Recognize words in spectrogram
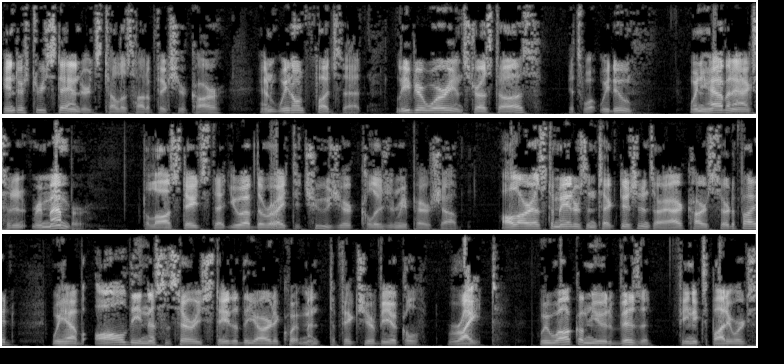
Industry standards tell us how to fix your car, and we don't fudge that. Leave your worry and stress to us. It's what we do. When you have an accident, remember the law states that you have the right to choose your collision repair shop. All our estimators and technicians are I-CAR certified. We have all the necessary state of the art equipment to fix your vehicle right. We welcome you to visit Phoenix Bodyworks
